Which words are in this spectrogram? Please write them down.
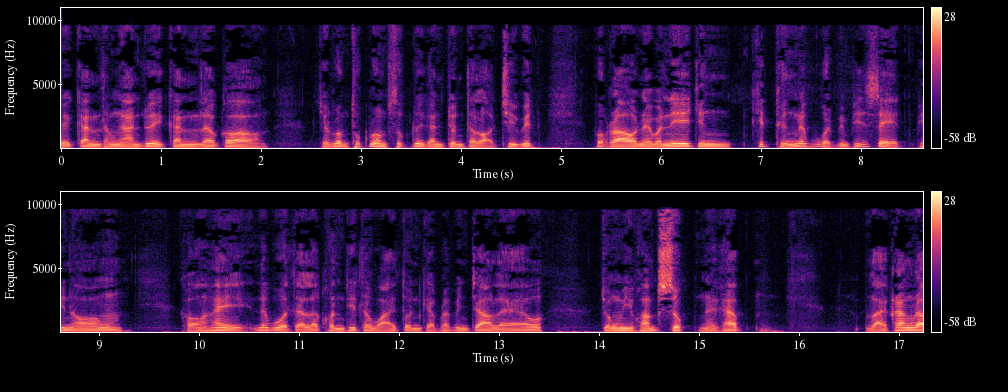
ด้วยกันทำงานด้วยกัน แล้วก็จะร่วมทุกข์ร่วมสุขด้วยกันจนตลอดชีวิต พวกเราในวันนี้จึงคิดถึงนักบวชเป็นพิเศษพี่น้อง ขอให้นักบวชแต่ละคนที่ถวายตนแก่พระเป็นเจ้าแล้ว จงมีความสุขนะครับ หลายครั้งเรา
